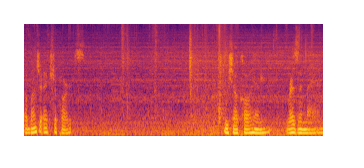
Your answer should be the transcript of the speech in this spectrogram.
a bunch of extra parts, we shall call him Resin Man.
